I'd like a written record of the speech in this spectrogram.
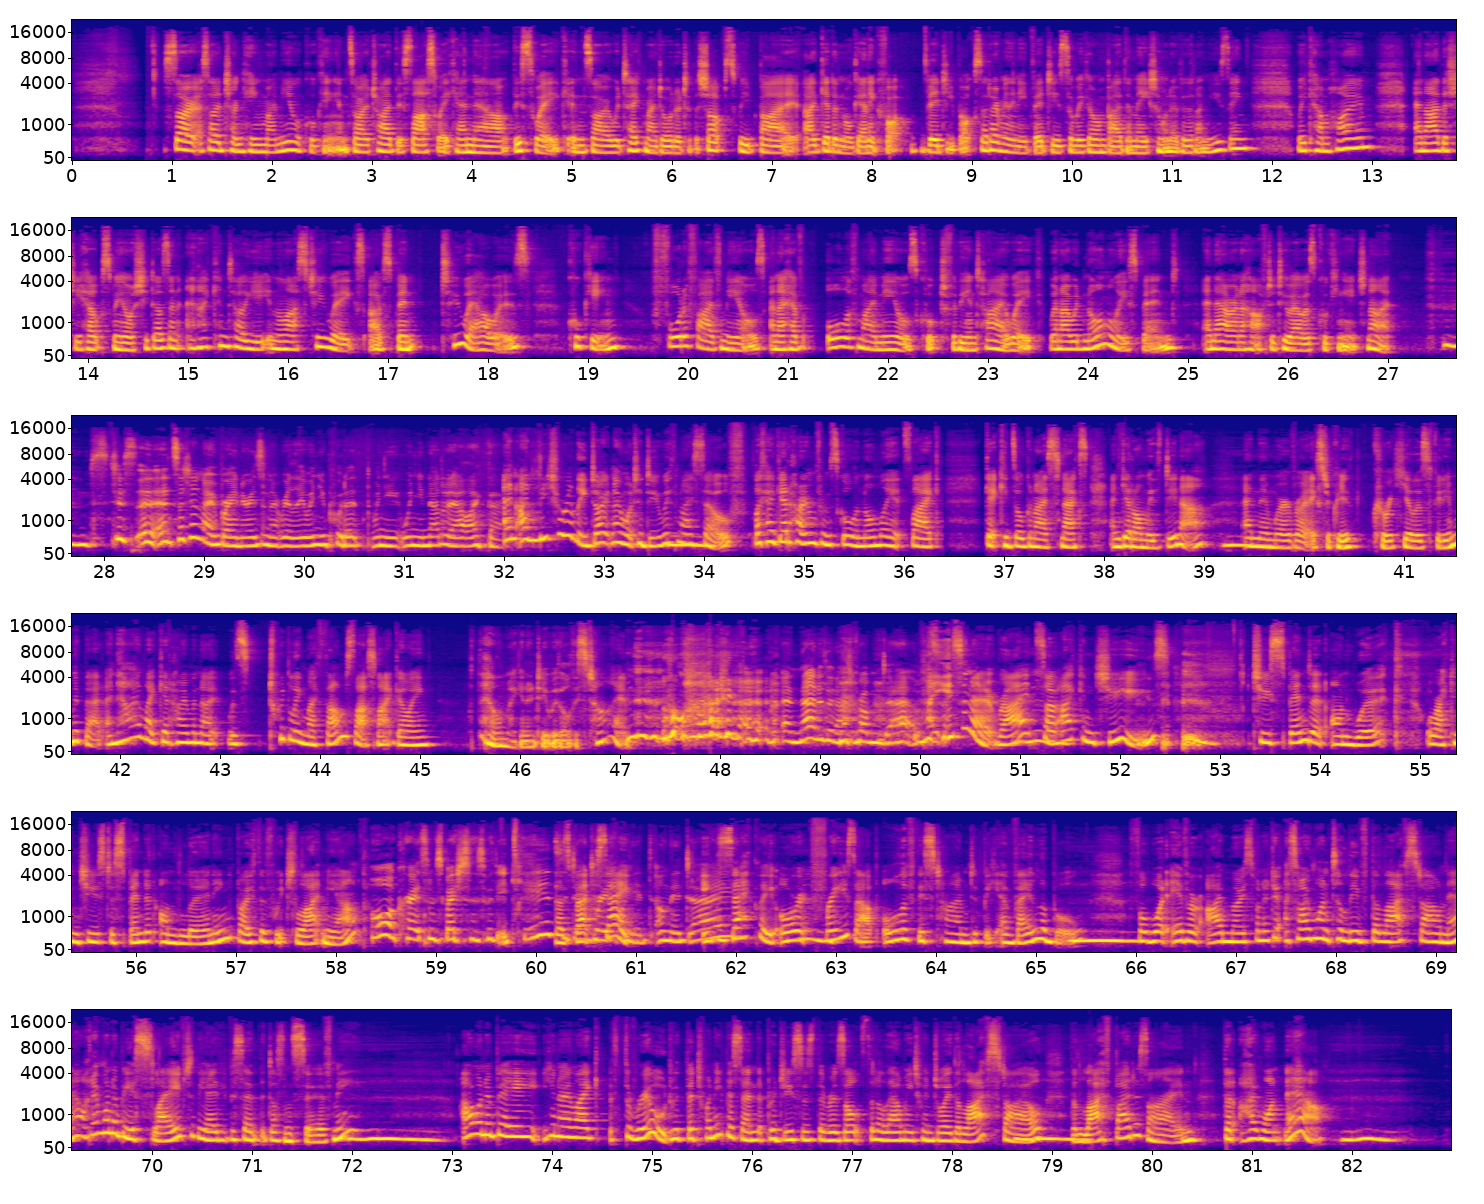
So I started chunking my meal cooking, and so I tried this last week and now this week. And so I would take my daughter to the shops. We'd buy, I get an organic veggie box. I don't really need veggies, so we go and buy the meat and whatever that I'm using. We come home, and either she helps me or she doesn't. And I can tell you, in the last two weeks, I've spent two hours cooking four to five meals, and I have all of my meals cooked for the entire week when I would normally spend an hour and a half to two hours cooking each night. It's just it's such a no brainer, isn't it? Really, when you put it when you when you nut it out like that. And I literally don't know what to do with mm. myself. Like I get home from school and normally it's like get kids organized snacks and get on with dinner mm. and then wherever extracurriculars fit in with that. And now I like get home and I was twiddling my thumbs last night going, what the hell am I going to do with all this time? and that is a nice problem to have. Isn't it, right? So mm. I can choose to spend it on work or I can choose to spend it on learning, both of which light me up. Or create some spaciousness with your kids. Was about to say. on, your, on their day. Exactly. Or it mm. frees up all of this time to be available mm. for whatever I most want to do. So I want to live the lifestyle now. I don't want to be a slave to the 80% that doesn't serve me. Mm. I want to be, you know, like thrilled with the 20% that produces the results that allow me to enjoy the lifestyle, the life by design that I want now.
